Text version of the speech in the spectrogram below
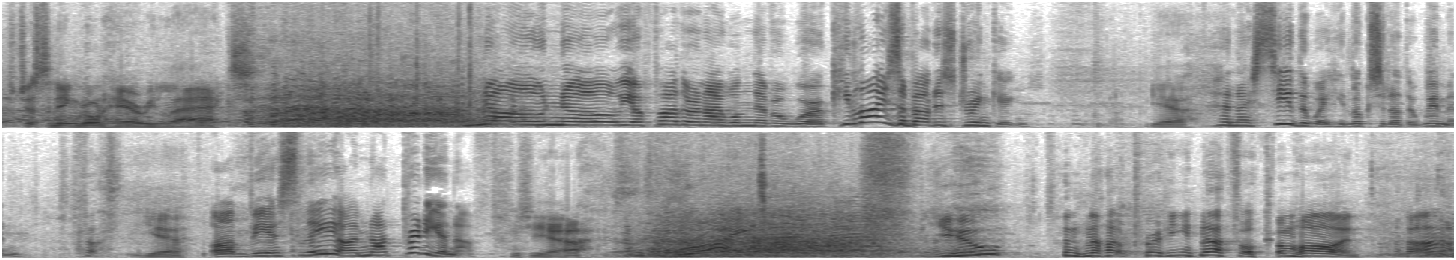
It's just an ingrown hair. Relax. No, no, your father and I will never work. He lies about his drinking. Yeah. And I see the way he looks at other women. Yeah. Obviously, I'm not pretty enough. Yeah. Right? You? Not pretty enough. Oh, come on. Huh?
